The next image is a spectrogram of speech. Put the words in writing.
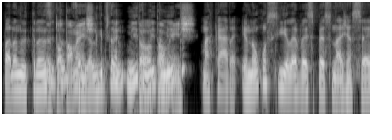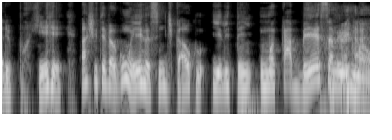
parando o trânsito. Totalmente. ligado? Gritando mito, mito, mito. Totalmente. Mas, cara, eu não conseguia levar esse personagem a sério, porque acho que teve algum erro, assim, de cálculo, e ele tem uma cabeça, meu irmão,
